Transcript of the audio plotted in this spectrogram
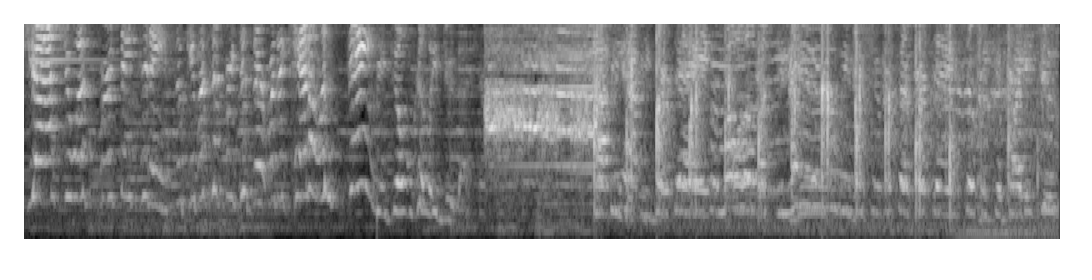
Joshua's birthday today, so give us a free dessert with a candle and sing. We don't really do that here. Ah! Happy, happy birthday from all of us to you. We wish it was our birthday so we could party too.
